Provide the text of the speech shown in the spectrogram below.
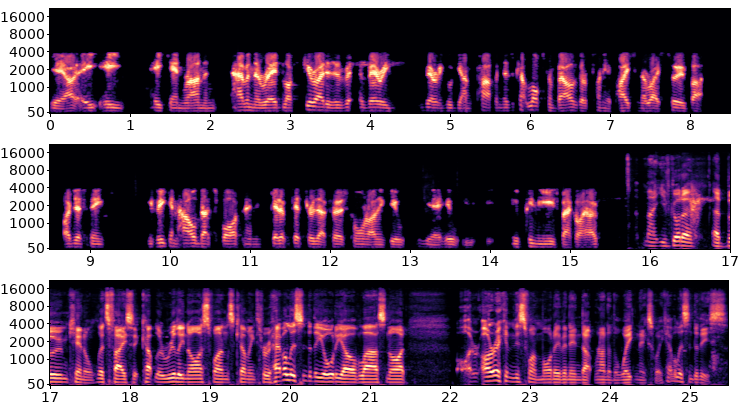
yeah, he he he can run and having the red like Curator's a, a very very good young pup, and there's a couple. Loxton Bale's got plenty of pace in the race too. But I just think if he can hold that spot and get it, get through that first corner, I think he'll yeah he'll he'll pin the ears back. I hope. Mate, you've got a, a boom kennel. Let's face it, a couple of really nice ones coming through. Have a listen to the audio of last night. I, I reckon this one might even end up run of the week next week. Have a listen to this.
